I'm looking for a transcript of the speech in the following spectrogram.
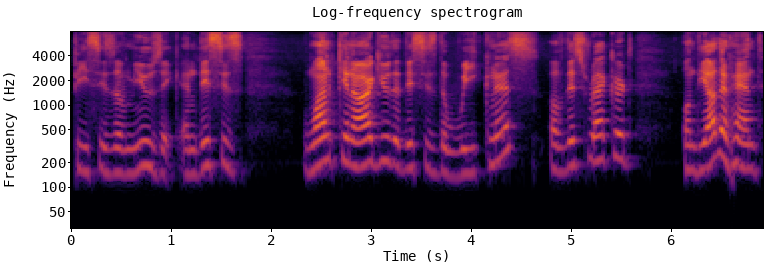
pieces of music. And this is, one can argue that this is the weakness of this record. On the other hand,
